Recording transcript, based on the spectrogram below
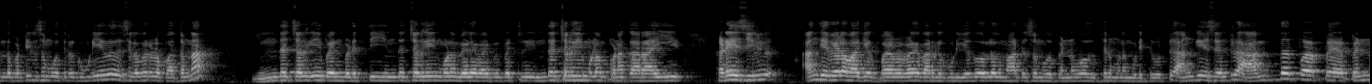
இந்த பட்டியல் சமூகத்தில் இருக்கக்கூடிய சில பேர்களை பார்த்தோம்னா இந்த சலுகையை பயன்படுத்தி இந்த சலுகை மூலம் வேலைவாய்ப்பு பெற்று இந்த சலுகை மூலம் பணக்காராகி கடைசியில் அங்கே வேலை பார்க்க வேலை பார்க்கக்கூடியதோ அல்லது மாற்று சமூக பெண்ணவோ திருமணம் முடித்து விட்டு அங்கே சென்று அந்த ப பெண்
